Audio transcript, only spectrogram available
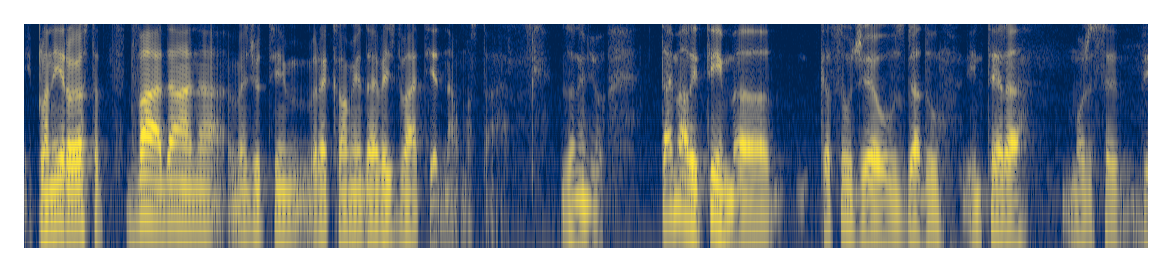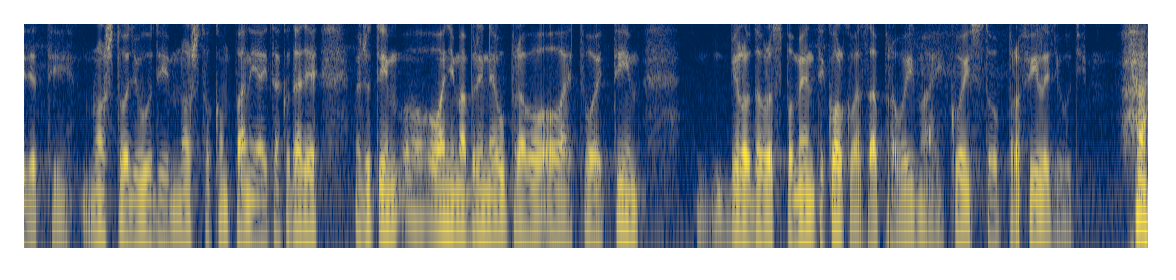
i planirao je ostati dva dana, međutim rekao mi je da je već dva tjedna u Mostaru. Zanimljivo. Taj mali tim, eh, kad se uđe u zgradu Intera, može se vidjeti mnoštvo ljudi, mnoštvo kompanija i tako dalje. Međutim, o, njima brine upravo ovaj tvoj tim. Bilo dobro spomenuti koliko vas zapravo ima i koji su to profile ljudi. Ha,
